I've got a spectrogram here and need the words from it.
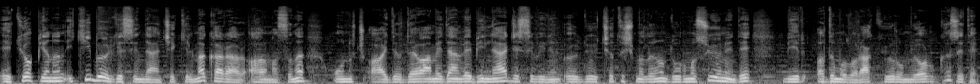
Etiyopya'nın iki bölgesinden çekilme kararı almasını 13 aydır devam eden ve binlerce sivilin öldüğü çatışmaların durması yönünde bir adım olarak yorumluyor gazete.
